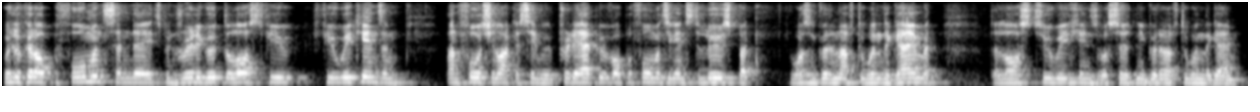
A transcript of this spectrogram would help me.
we look at our performance, and uh, it's been really good the last few few weekends. And unfortunately, like I said, we're pretty happy with our performance against Toulouse, but it wasn't good enough to win the game. But the last two weekends were certainly good enough to win the game.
